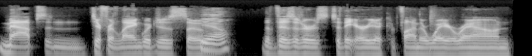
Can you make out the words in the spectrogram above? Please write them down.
maps in different languages, so Yeah, the visitors to the area can find their way around.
